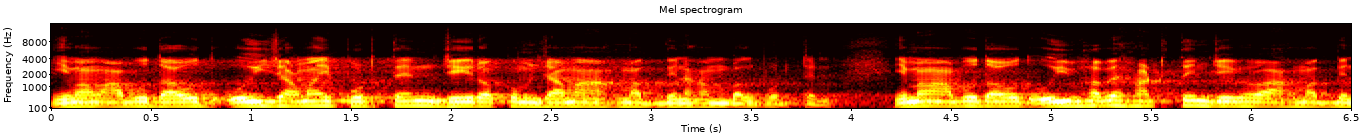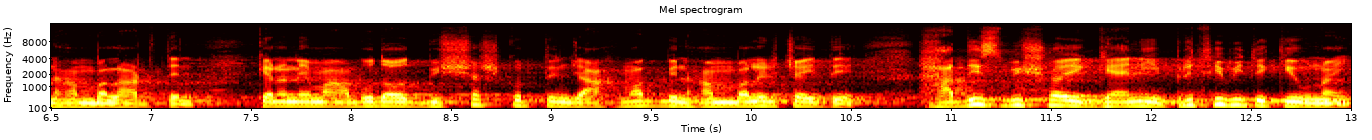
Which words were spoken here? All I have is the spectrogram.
ইমাম আবু দাউদ ওই জামাই পড়তেন যেই রকম জামা আহমদ বিন হাম্বাল পড়তেন। ইমাম আবু দাউদ ওইভাবে হাঁটতেন যেভাবে আহমদ বিন হাম্বাল হাঁটতেন। কেননা ইমাম আবু দাউদ বিশ্বাস করতেন যে আহমদ বিন হাম্বালের চাইতে হাদিস বিষয়ে জ্ঞানী পৃথিবীতে কেউ নাই।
